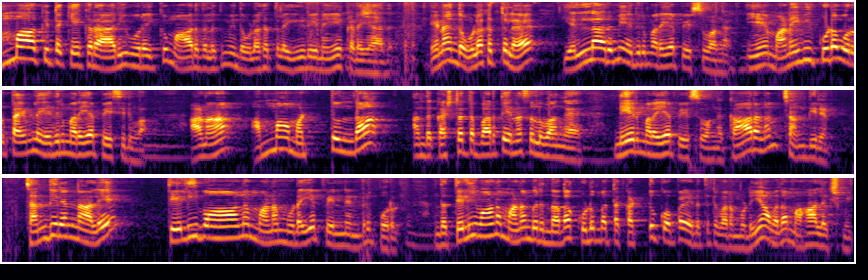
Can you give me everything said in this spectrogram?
அம்மா கிட்ட கேட்குற அறிவுரைக்கும் ஆறுதலுக்கும் இந்த உலகத்தில் ஈடு இணையே கிடையாது. ஏன்னா இந்த உலகத்தில் எல்லாருமே எதிர்மறையாக பேசுவாங்க. என் மனைவி கூட ஒரு டைமில் எதிர்மறையாக பேசிடுவான் ஆனால் அம்மா மட்டும்தான் அந்த கஷ்டத்தை பார்த்து என்ன சொல்லுவாங்க? நேர்மறையாக பேசுவாங்க. காரணம் சந்திரன். சந்திரன்னாலே தெளிவான மனமுடைய பெண் என்று பொருள். அந்த தெளிவான மனம் இருந்தால் தான் குடும்பத்தை கட்டுக்கோப்பாக எடுத்துகிட்டு வர முடியும். அவள் தான் மகாலட்சுமி.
